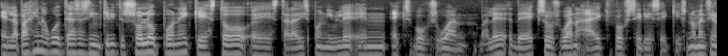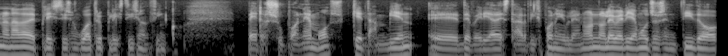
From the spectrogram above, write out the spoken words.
En la página web de Assassin's Creed solo pone que esto eh, estará disponible en Xbox One, ¿vale? De Xbox One a Xbox Series X. No menciona nada de PlayStation 4 y PlayStation 5 pero suponemos que también eh, debería de estar disponible, ¿no? No le vería mucho sentido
